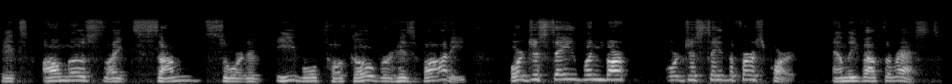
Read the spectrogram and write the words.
It's almost like some sort of evil took over his body. Or just say dark or just say the first part and leave out the rest.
